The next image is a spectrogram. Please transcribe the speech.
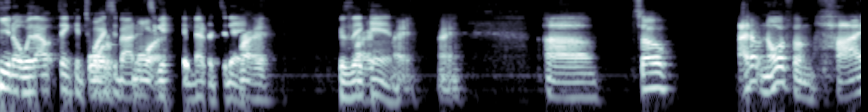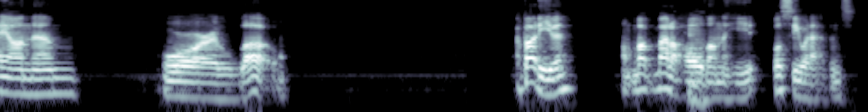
you know, without thinking twice Or about it to get better today Right. because they right, can. Right. Right. Uh, so I don't know if I'm high on them or low. About even. About a hold on the Heat. We'll see what happens.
